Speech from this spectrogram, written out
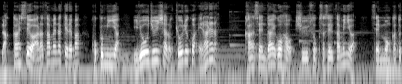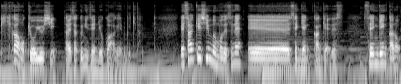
楽観姿勢を改めなければ国民や医療従事者の協力は得られない。感染第5波を収束させるためには専門家と危機感を共有し、対策に全力を挙げるべきだ。え産経新聞もですね、えー、宣言関係です。宣言下の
